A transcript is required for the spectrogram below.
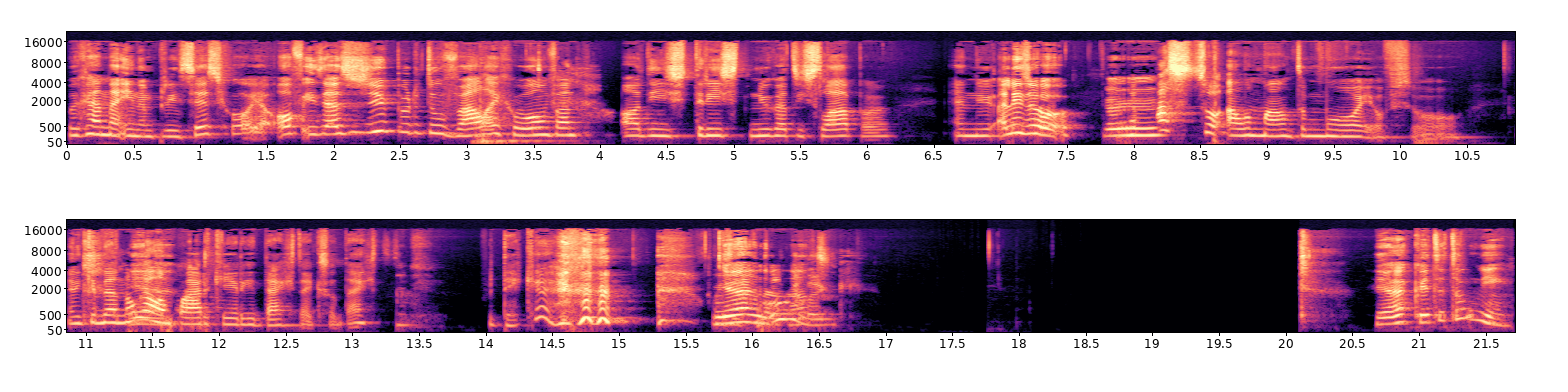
we gaan dat in een prinses gooien? Of is dat super toevallig gewoon van, oh, die is triest, nu gaat hij slapen. En nu, allee, zo, dat Mhm. past zo allemaal te mooi of zo. En ik heb dat nogal Ja. een paar keer gedacht, dat ik zo dacht, verdekken? Ja, dat Ja, ik weet het ook niet.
